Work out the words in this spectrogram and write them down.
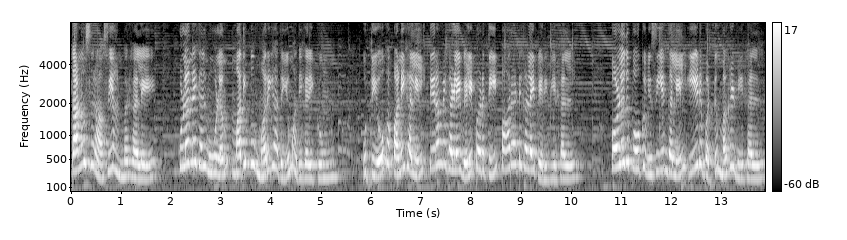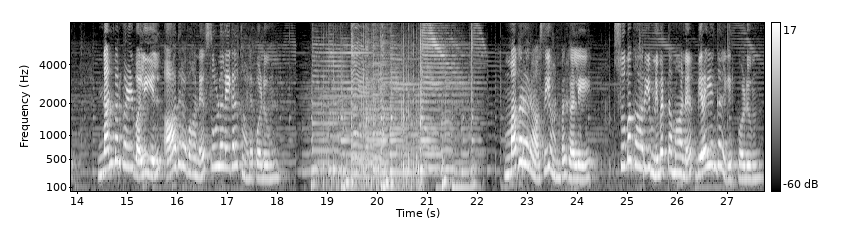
தனுசு ராசி அன்பர்களே குழந்தைகள் மூலம் மதிப்பு மரியாதையும் அதிகரிக்கும். உத்தியோக பணிகளில் திறமைகளை வெளிப்படுத்தி பாராட்டுகளை பெறுவீர்கள். பொழுதுபோக்கு விஷயங்களில் ஈடுபட்டு மகிழ்வீர்கள். நண்பர்கள் வழியில் ஆதரவான சூழ்நிலைகள் காணப்படும். மகர ராசி அன்பர்களே சுபகாரியம் நிமித்தமான விரயங்கள் ஏற்படும்.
